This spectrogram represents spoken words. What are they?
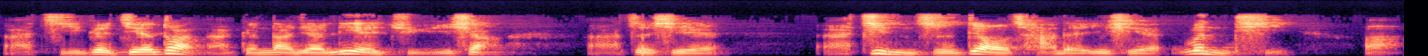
啊几个阶段啊，跟大家列举一下啊这些啊尽职调查的一些问题啊，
